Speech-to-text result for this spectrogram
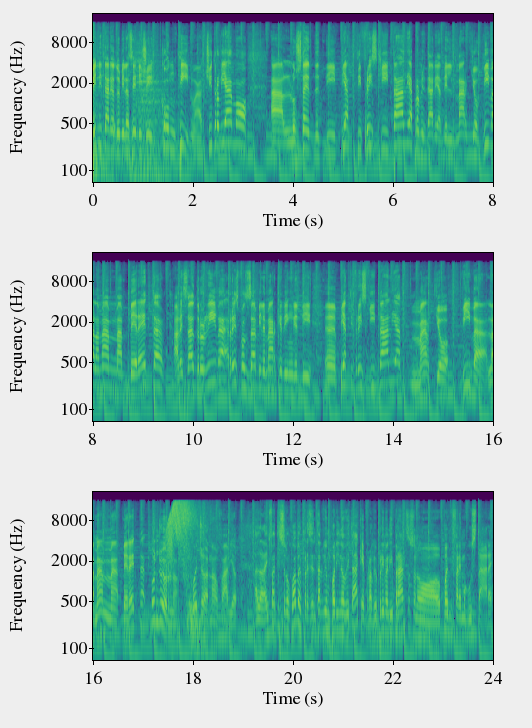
Bell'Italia 2016 continua, ci troviamo allo stand di Piatti Freschi Italia, proprietaria del marchio Viva la Mamma Beretta, Alessandro Riva, responsabile marketing di eh, Piatti Freschi Italia, marchio Viva la Mamma Beretta. Buongiorno. Buongiorno Fabio. Allora, infatti sono qua per presentarvi un po' di novità che proprio prima di pranzo sono... poi vi faremo gustare.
